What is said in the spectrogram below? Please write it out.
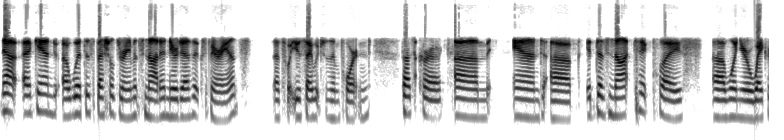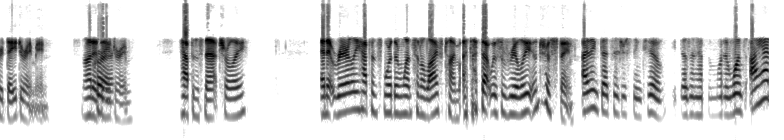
Now, again, uh, with a special dream, it's not a near-death experience. That's what you say, which is important. that's correct Um, and uh, it does not take place uh, when you're awake or daydreaming. It's not a Correct. daydream. It happens naturally. and it rarely happens more than once in a lifetime. I thought that was really interesting. I think that's interesting too. It doesn't happen more than once. I had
